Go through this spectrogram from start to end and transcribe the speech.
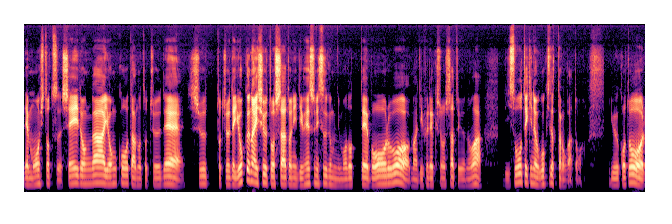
でもう一つシェイドンが4クォーターの途中でシュ途中で良くないシュートをした後にディフェンスにすぐに戻ってボールをまあディフレクションしたというのは理想的な動きだったのかということを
